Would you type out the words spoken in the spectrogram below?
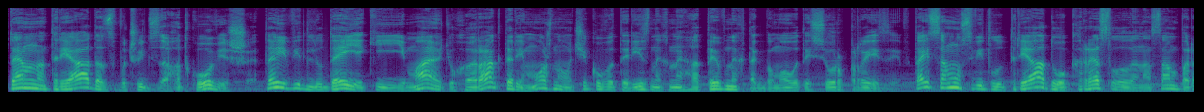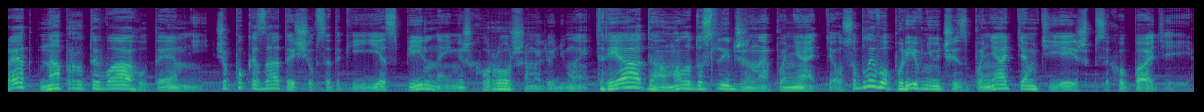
Темна тріада звучить загадковіше, та й від людей, які її мають у характері, можна очікувати різних негативних, так би мовити, сюрпризів. Та й саму світлу тріаду окреслили насамперед на противагу темній, щоб показати, що все-таки є спільне і між хорошими людьми. Тріада малодосліджене поняття, особливо порівнюючи з поняттям тієї ж психопатії.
